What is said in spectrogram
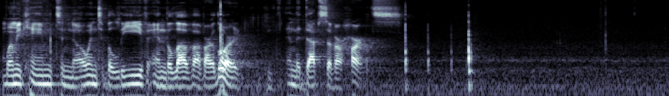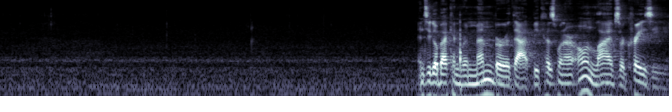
when we came to know and to believe in the love of our Lord in the depths of our hearts. And to go back and remember that because when our own lives are crazy,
